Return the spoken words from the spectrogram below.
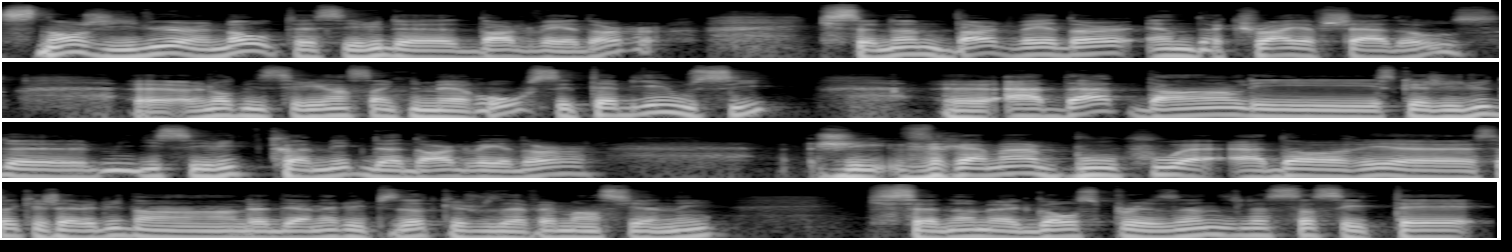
Sinon, j'ai lu une autre série de Darth Vader qui se nomme Darth Vader and the Cry of Shadows, euh, un autre mini-série en cinq numéros. C'était bien aussi. Euh, à date, dans les, ce que j'ai lu de mini-séries de comics de Darth Vader, j'ai vraiment beaucoup adoré euh, celle que j'avais lu dans le dernier épisode que je vous avais mentionné, qui se nomme Ghost Prisons. Ça, c'était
